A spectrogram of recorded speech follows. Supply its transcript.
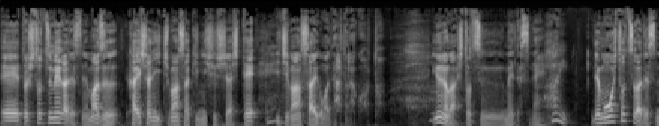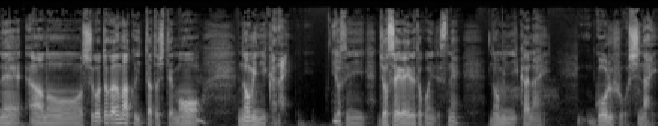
えーと、一つ目がですねまず会社に一番先に出社して一番最後まで働こうというのが一つ目ですね、はい、でもう一つはですねあの仕事がうまくいったとしても、うん、飲みに行かない要するに女性がいるところにですね飲みに行かない。ゴルフをしない。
